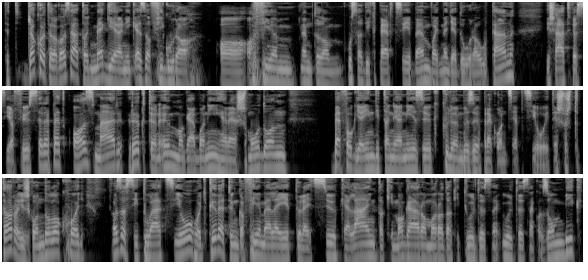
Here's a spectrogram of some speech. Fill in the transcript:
Tehát gyakorlatilag azáltal, hogy megjelenik ez a figura a, a film, nem tudom, 20. percében, vagy negyed óra után, és átveszi a főszerepet, az már rögtön önmagában inherens módon be fogja indítani a nézők különböző prekoncepcióit. És most arra is gondolok, hogy az a szituáció, hogy követünk a film elejétől egy szőke lányt, aki magára marad, akit ültöznek, ültöznek a zombik,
